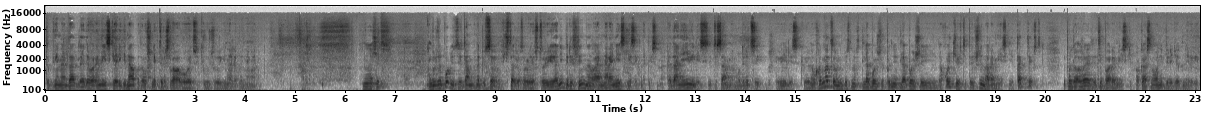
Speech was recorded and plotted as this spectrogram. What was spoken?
только иногда, глядя в арамейский оригинал, потому что некоторые слова бывают все-таки лучше в оригинале понимать. Значит, вы же помните, там написали, читали что и они перешли на, на арамейский язык написано. Когда они явились, эти самые мудрецы, явились к Навуходоносору, написано, что для большей, для большей доходчивости перешли на арамейский. И так текст и продолжает идти по-арамейски, пока снова не перейдет на иврит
